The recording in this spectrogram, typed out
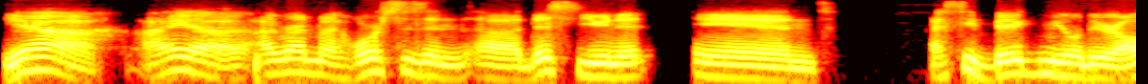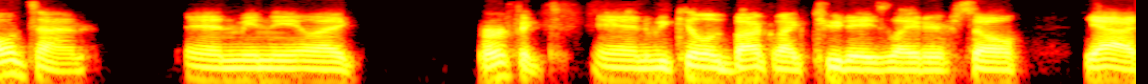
Yeah, I uh I ride my horses in uh this unit and I see big mule deer all the time. And I mean they like perfect. And we killed a buck like two days later. So yeah,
